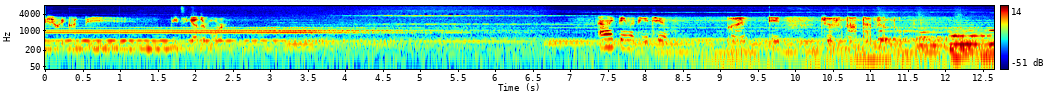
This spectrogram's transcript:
wish we could be be together more. I like being with you too. But it's just not that simple.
